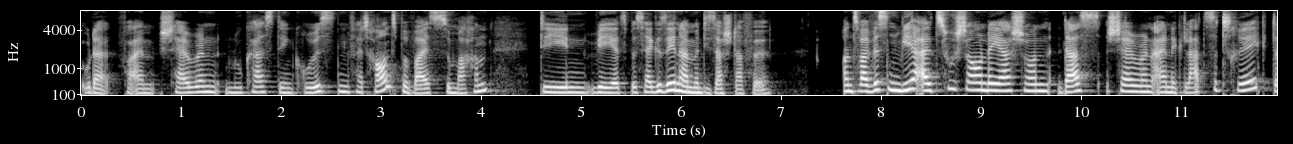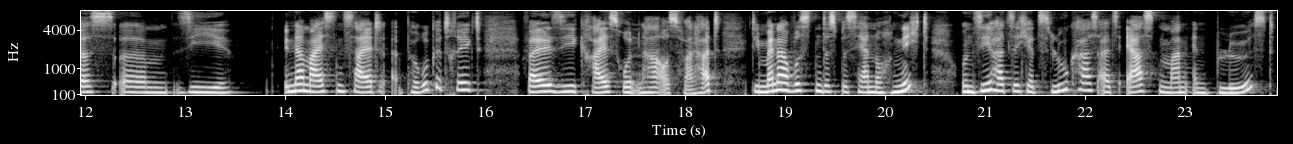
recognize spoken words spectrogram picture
oder vor allem Sharon Lukas den größten Vertrauensbeweis zu machen, den wir jetzt bisher gesehen haben in dieser Staffel. Und zwar wissen wir als Zuschauende ja schon, dass Sharon eine Glatze trägt, dass ähm, sie in der meisten Zeit Perücke trägt, weil sie kreisrunden Haarausfall hat. Die Männer wussten das bisher noch nicht und sie hat sich jetzt Lukas als ersten Mann entblößt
